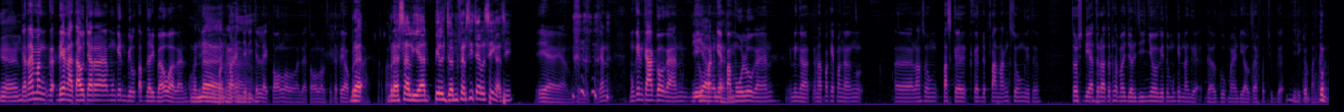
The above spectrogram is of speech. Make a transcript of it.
Ya kan? Karena emang nggak- dia nggak tahu cara mungkin build up dari bawah kan. Benar, Jadi jadi jelek, tolol, agak tolol sih. Tapi apa. berasa lihat Phil John versi Chelsea gak sih? Iya, ya, mungkin kan mungkin kagok kan Iya, diumpan benar Kepa sih. mulu kan. Ini nggak kenapa Kepa nggak eh, langsung pas ke ke depan langsung gitu. Terus diatur-atur sama Jorginho gitu mungkin agak gagu main di Old Trafford juga. Jadi Ke-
